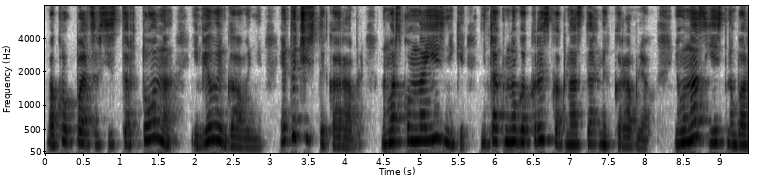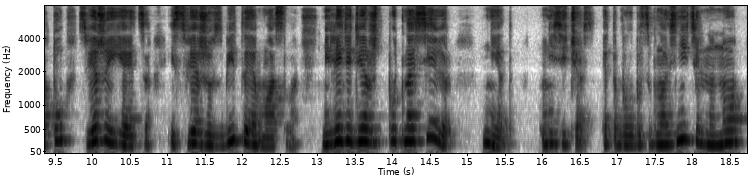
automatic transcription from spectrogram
вокруг пальцев Систертона и Белой гавани. Это чистый корабль. На морском наезднике не так много крыс, как на остальных кораблях. И у нас есть на борту свежие яйца и свежевзбитое масло. Миледи держит путь на север? Нет, не сейчас. Это было бы соблазнительно, но...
